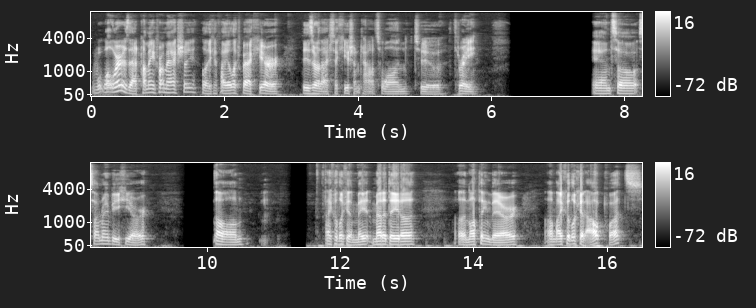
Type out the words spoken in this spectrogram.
Well, where is that coming from actually? Like if I look back here, these are the execution counts, one, two, three. And so, so I'm to be here. Um, I could look at metadata, uh, nothing there. Um, I could look at outputs,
